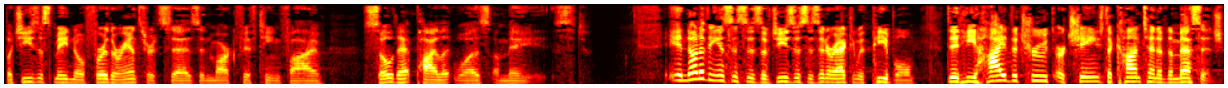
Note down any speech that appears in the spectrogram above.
But Jesus made no further answer, it says in Mark 15, 5, so that Pilate was amazed. In none of the instances of Jesus' interacting with people did he hide the truth or change the content of the message.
